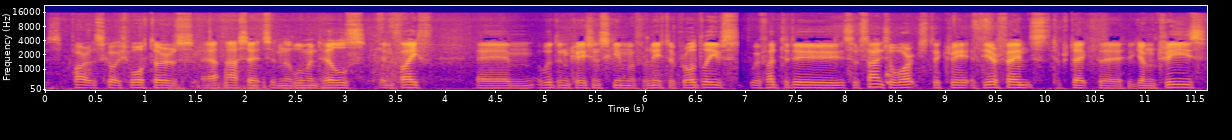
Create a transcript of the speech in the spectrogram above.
This is part of the Scottish Waters uh, assets in the Lomond Hills in Fife um, woodland creation scheme for native broadleaves. We've had to do substantial works to create a deer fence to protect the young trees.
